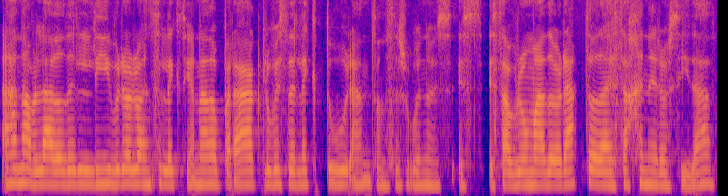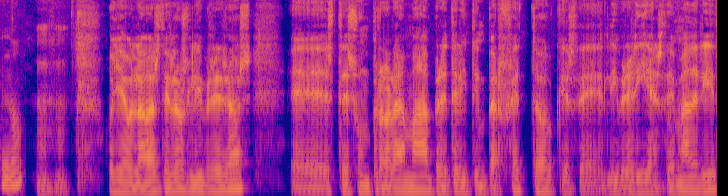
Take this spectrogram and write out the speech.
han hablado del libro, lo han seleccionado para clubes de lectura. Entonces, bueno, es, es, abrumadora toda esa generosidad, ¿no? Oye, hablabas de los libreros este es un programa pretérito imperfecto que es de librerías de Madrid.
